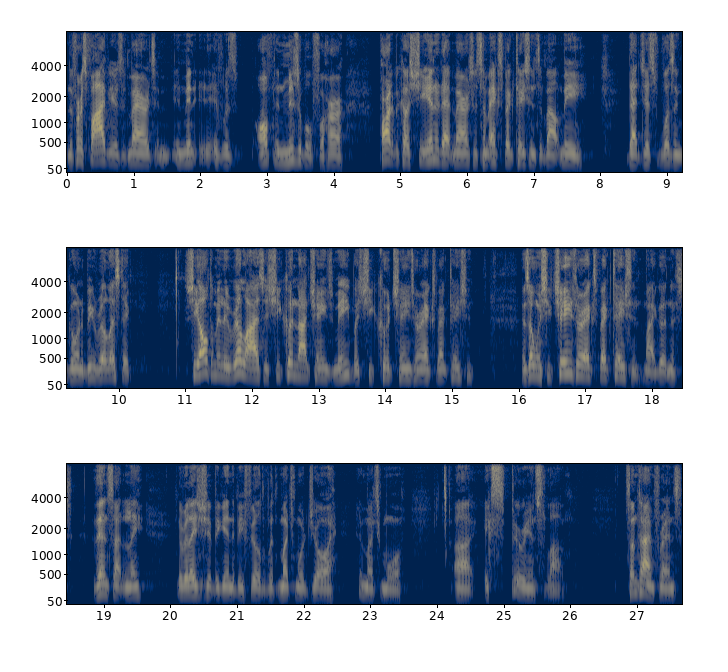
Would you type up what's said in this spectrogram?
in the first five years of marriage, it was often miserable for her, partly because she entered that marriage with some expectations about me that just wasn't going to be realistic. She ultimately realized that she could not change me, but she could change her expectation. And so when she changed her expectation, my goodness, then suddenly the relationship began to be filled with much more joy and much more uh, experienced love. Sometimes, friends,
